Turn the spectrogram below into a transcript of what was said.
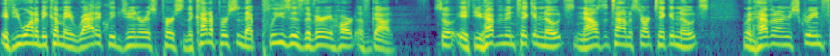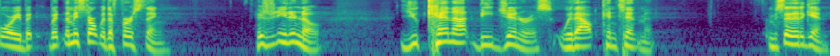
if you want to become a radically generous person, the kind of person that pleases the very heart of God. So if you haven't been taking notes, now's the time to start taking notes. I'm going to have it on your screen for you, but, but let me start with the first thing. Here's what you need to know you cannot be generous without contentment. Let me say that again.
